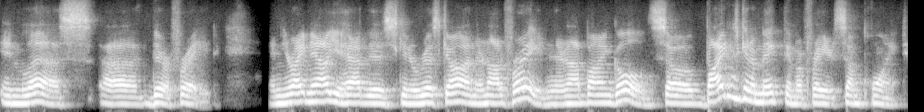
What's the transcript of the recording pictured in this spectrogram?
unless uh, they're afraid. And right now you have this you know, risk on, they're not afraid and they're not buying gold. So Biden's going to make them afraid at some point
